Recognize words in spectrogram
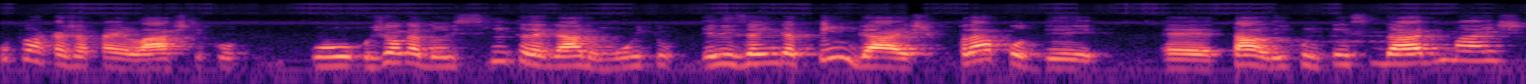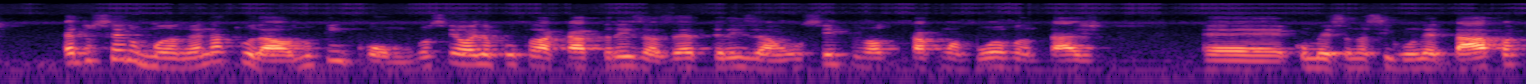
o placar já está elástico, o, os jogadores se entregaram muito, eles ainda têm gás para poder estar é, tá ali com intensidade, mas é do ser humano, é natural, não tem como. Você olha para o placar 3 a 0 3 a 1 sempre nota que está com uma boa vantagem é, começando a segunda etapa,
